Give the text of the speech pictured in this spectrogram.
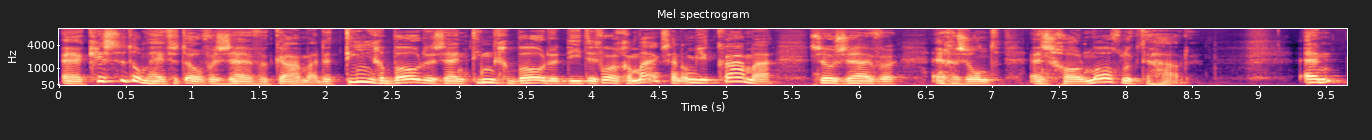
uh, christendom heeft het over zuiver karma. De tien geboden zijn tien geboden die ervoor gemaakt zijn om je karma zo zuiver en gezond en schoon mogelijk te houden. En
